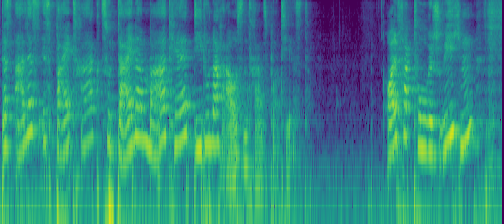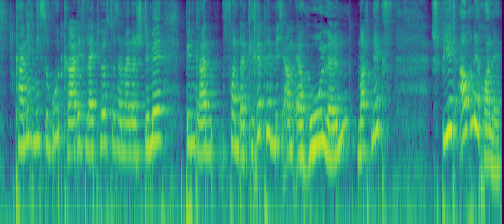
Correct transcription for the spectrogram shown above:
Das alles ist Beitrag zu deiner Marke, die du nach außen transportierst. Olfaktorisch riechen kann ich nicht so gut gerade, vielleicht hörst du es an meiner Stimme, bin gerade von der Grippe mich am erholen, macht nichts, spielt auch eine Rolle.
